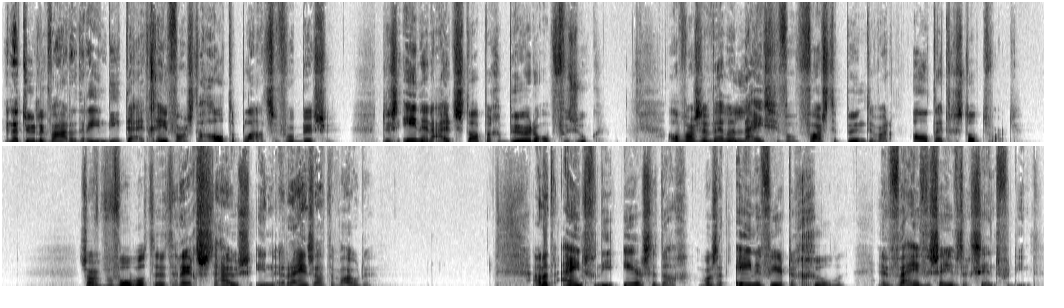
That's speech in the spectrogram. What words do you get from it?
En natuurlijk waren er in die tijd geen vaste halteplaatsen voor bussen. Dus in- en uitstappen gebeurde op verzoek. Al was er wel een lijstje van vaste punten waar altijd gestopt wordt. Zoals bijvoorbeeld het rechtshuis in Rijnzaterwoude. Aan het eind van die eerste dag was er 41 gulden en 75 cent verdiend.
